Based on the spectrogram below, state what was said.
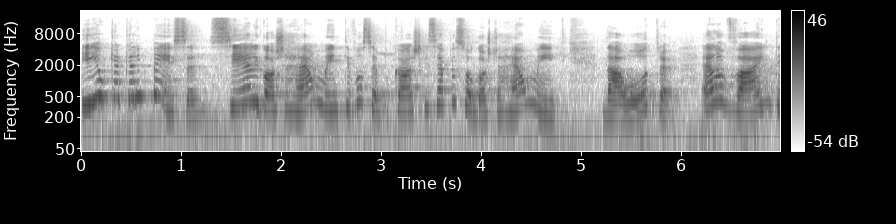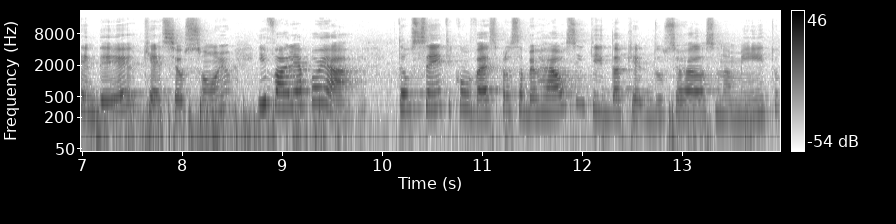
e o que é que ele pensa. Se ele gosta realmente de você, porque eu acho que se a pessoa gosta realmente da outra, ela vai entender que é seu sonho e vai lhe apoiar. Então sente e converse para saber o real sentido daquele, do seu relacionamento.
